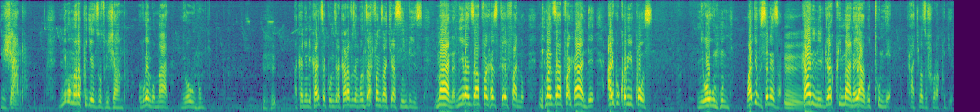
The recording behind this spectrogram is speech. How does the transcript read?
ijambo. Nibumara kugenzuzwa ijambo uvuge ngo mana ni wowe untumye. Akanyoni karitse ku nzira karavuze ngo nzapfa nzakira simbizi. Mana niba nzapfa nka stefano niba nzapfa nkande ariko uko biri kose ni wowe untumye. Wabyumvise neza? Kandi nibwira ko imana yagutumye nta kibazo ushobora kugira.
